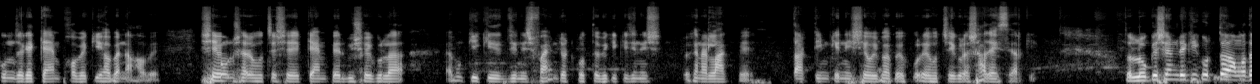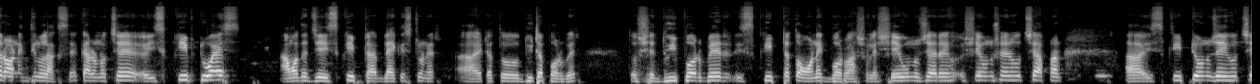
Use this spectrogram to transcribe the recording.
কোন জায়গায় ক্যাম্প হবে, কি হবে, না হবে। সে অনুসারে হচ্ছে সে ক্যাম্পের বিষয়গুলা এবং কি কি জিনিস ফাইন্ড আউট করতে হবে, কি কি জিনিস ওখানে লাগবে, তার টিমকে নিয়ে সে ওইভাবে করে হচ্ছে এগুলো সাজাইছে আর কি। তো লোকেশন রেকি করতে আমাদের অনেক দিন লাগছে, কারণ হচ্ছে স্ক্রিপ্ট ওয়াইজ আমাদের যে স্ক্রিপ্টটা ব্ল্যাক স্টোনের এটা তো দুইটা পর্বের, তো সে দুই পর্বের স্ক্রিপ্টটা তো অনেক বড় আসলে। সেই অনুসারে সেই অনুসারে হচ্ছে আপনার স্ক্রিপ্ট অনুযায়ী হচ্ছে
